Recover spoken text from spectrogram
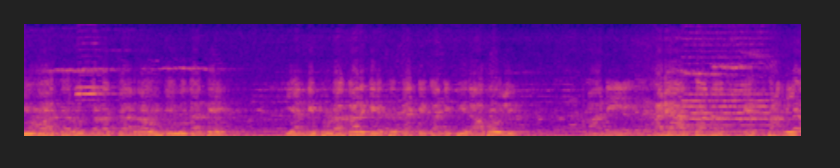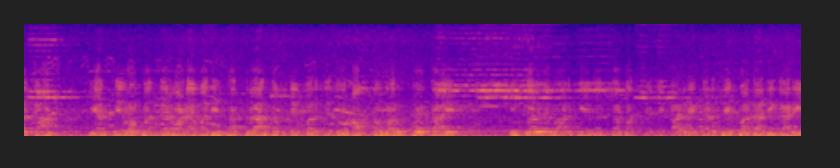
युवा तरुण तडफदार राहुलजी विधाते यांनी पुढाकार घेत त्या ठिकाणी ती राबवली. आणि खऱ्या अर्थानं एक चांगलं काम या सेवा पंधरवाड्यामध्ये सतरा सप्टेंबर ते दोन ऑक्टोबर होत आहे. हे सर्व भारतीय जनता पक्षाचे कार्यकर्ते पदाधिकारी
